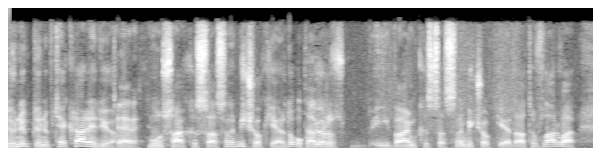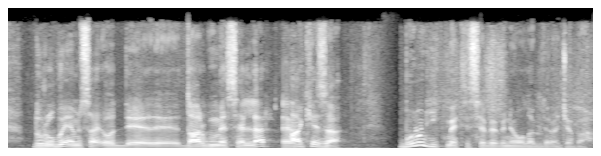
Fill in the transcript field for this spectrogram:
Dönüp dönüp tekrar ediyor. Evet. Musa kıssasını birçok yerde okuyoruz. İbrahim kıssasını birçok yerde atıflar var. Durubu emsal, o e, darbu meseleler Evet. hakeza. Bunun hikmeti sebebi ne olabilir acaba?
